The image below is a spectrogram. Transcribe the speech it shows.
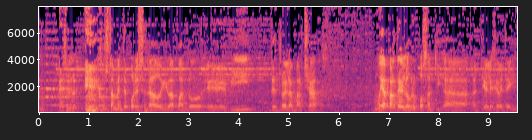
¿no? justamente por ese lado iba cuando eh, vi dentro de la marcha muy aparte de los grupos anti-LGBTI,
